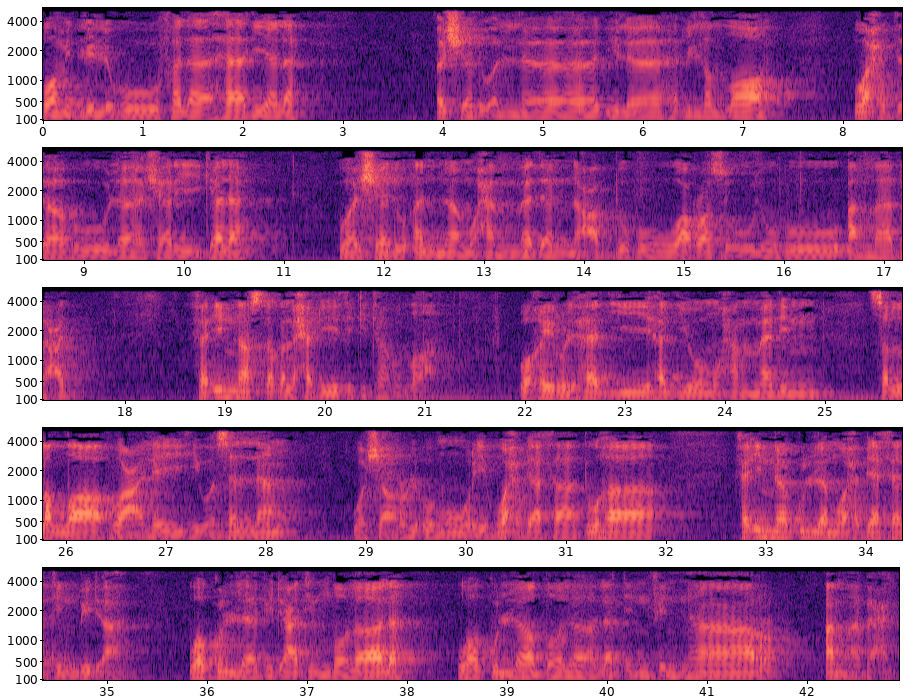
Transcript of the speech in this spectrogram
ومضلله فلا هادي له. أشهد أن لا إله إلا الله وحده لا شريك له. وأشهد أن محمدا عبده ورسوله. أما بعد فإن أصدق الحديث كتاب الله وخير الهدي هدي محمد صلى الله عليه وسلم. وشر الأمور محدثاتها فإن كل محدثة بدعة وكل بدعة ضلالة وكل ضلالة في النار. أما بعد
